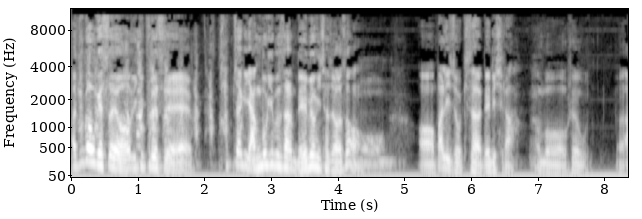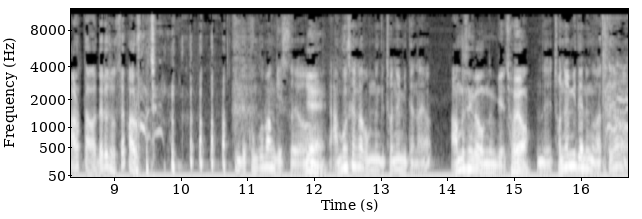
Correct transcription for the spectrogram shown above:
아, 누가 오겠어요, 위키프레스에. 갑자기 양복 입은 사람 4명이 찾아와서, 어, 빨리 저 기사 내리시라. 어, 뭐, 그래, 어, 알았다. 내려줬어요, 바로. 근데 궁금한 게 있어요. 예. 아무 생각 없는 게 전염이 되나요? 아무 생각 없는 게, 저요. 네, 전염이 되는 것 같아요.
